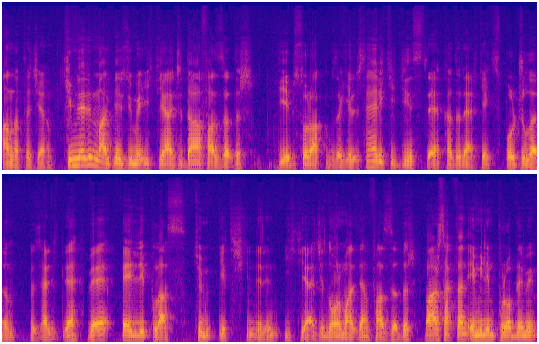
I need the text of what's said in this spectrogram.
anlatacağım. Kimlerin magnezyuma ihtiyacı daha fazladır? Diye bir soru aklımıza gelirse her iki cinste kadın erkek sporcuların özellikle ve 50 plus tüm yetişkinlerin ihtiyacı normalden fazladır. Bağırsaktan emilim problemi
